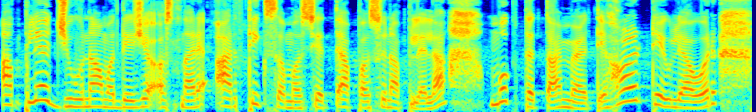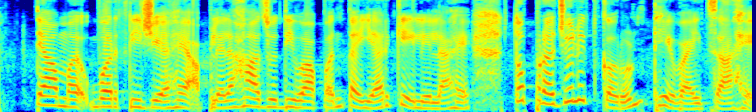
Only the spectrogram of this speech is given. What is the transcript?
आपल्या जीवनामध्ये जे असणाऱ्या आर्थिक समस्या त्यापासून आपल्याला मुक्तता मिळते. हळद ठेवल्यावर त्या म वरती जे आहे आपल्याला हा जो दिवा आपण तयार केलेला आहे तो प्रज्वलित करून ठेवायचा आहे.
